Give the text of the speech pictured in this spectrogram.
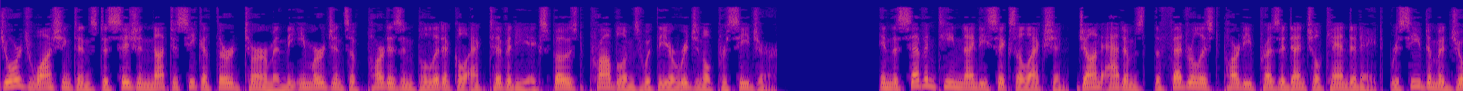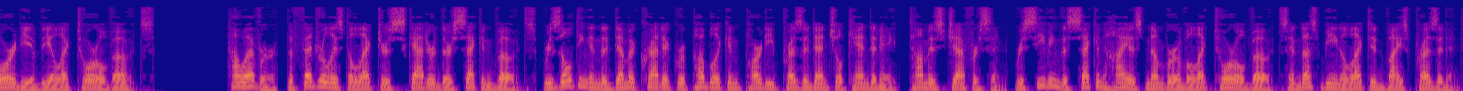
George Washington's decision not to seek a third term and the emergence of partisan political activity exposed problems with the original procedure. In the 1796 election, John Adams, the Federalist Party presidential candidate, received a majority of the electoral votes. However, the Federalist electors scattered their second votes, resulting in the Democratic-Republican Party presidential candidate, Thomas Jefferson, receiving the second highest number of electoral votes and thus being elected vice president.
